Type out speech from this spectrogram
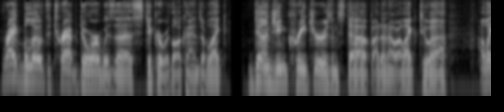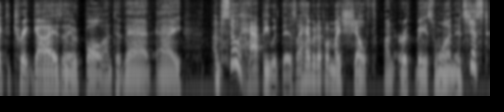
right below the trap door was a sticker with all kinds of like dungeon creatures and stuff. I don't know. I like to uh I like to trick guys and they would fall onto that. I I'm so happy with this. I have it up on my shelf on Earth Base 1. It's just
